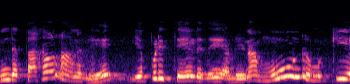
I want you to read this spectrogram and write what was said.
இந்த தகவலானது எப்படி தேடுது அப்படின்னா மூன்று முக்கிய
